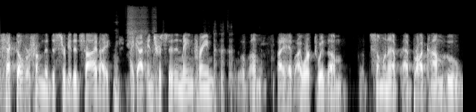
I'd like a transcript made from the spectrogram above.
defect over from the distributed side. I oh. I got interested in mainframe. um, I I worked with um, someone at, at Broadcom who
